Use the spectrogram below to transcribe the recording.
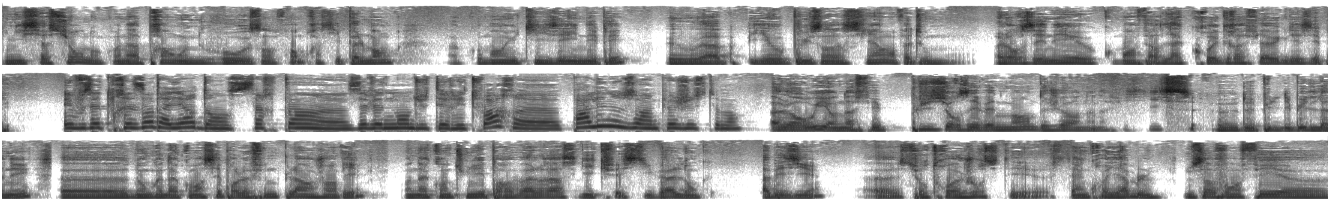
l'initiation, donc on apprend aux nouveaux, aux enfants principalement à comment utiliser une épée et aux plus anciens en fait, ou à leurs aînés comment faire de la chorégraphie avec des épées. Et vous êtes présent d'ailleurs dans certains euh, événements du territoire. Euh, Parlez-nous un peu justement. Alors oui, on a fait plusieurs événements. Déjà, on en a fait six euh, depuis le début de l'année. Euh, donc on a commencé par le Funpla en janvier. On a continué par Valras Geek Festival, donc à Béziers. Euh, sur trois jours, c'était incroyable. Nous avons fait euh,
